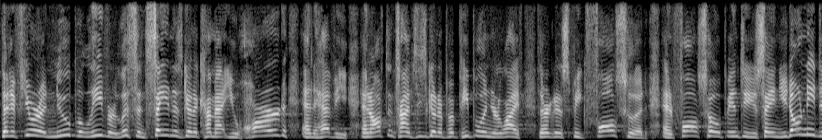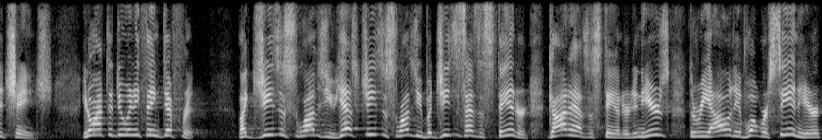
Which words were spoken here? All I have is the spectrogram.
That if you're a new believer, listen, Satan is going to come at you hard and heavy. And oftentimes he's going to put people in your life that are going to speak falsehood and false hope into you, saying, You don't need to change. You don't have to do anything different. Like Jesus loves you. Yes, Jesus loves you, but Jesus has a standard. God has a standard. And here's the reality of what we're seeing here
